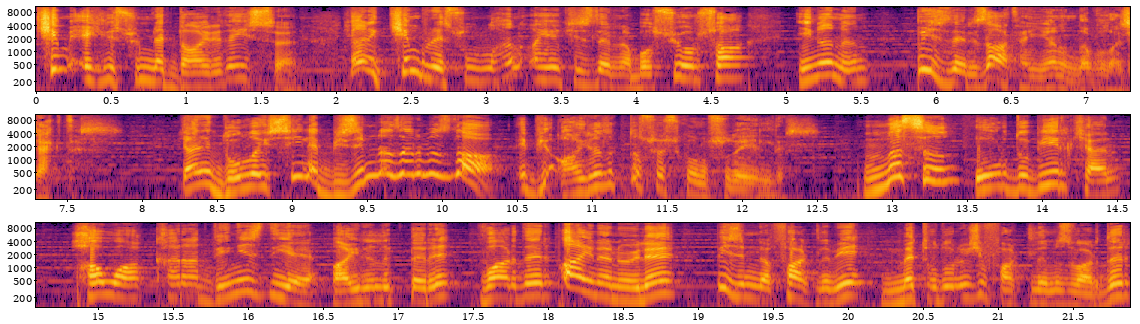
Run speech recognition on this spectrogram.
Kim ehli sünnet dairedeyse yani kim Resulullah'ın ayak izlerine basıyorsa inanın bizleri zaten yanında bulacaktır. Yani dolayısıyla bizim nazarımızda e, bir ayrılık da söz konusu değildir. Nasıl ordu birken hava, kara, deniz diye ayrılıkları vardır. Aynen öyle bizim de farklı bir metodoloji farklılığımız vardır.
